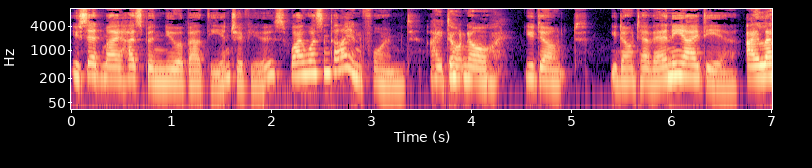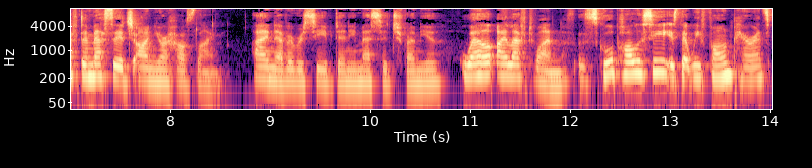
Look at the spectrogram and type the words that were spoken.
You said my husband knew about the interviews. Why wasn't I informed? I don't know. You don't. You don't have any idea. I left a message on your house line. I never received any message from you. Well, I left one. The school policy is that we phone parents,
